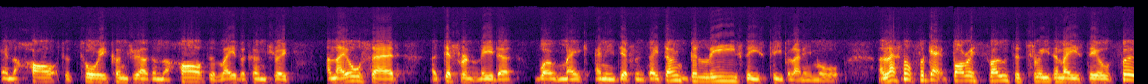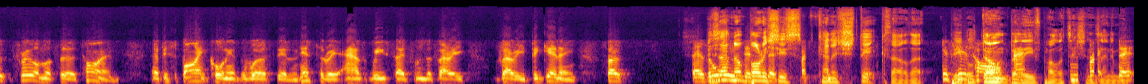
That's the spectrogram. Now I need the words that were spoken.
in the heart of Tory country, I was in the heart of Labour country, and they all said a different leader won't make any difference. They don't believe these people anymore. And let's not forget, Boris voted Theresa May's deal through, through on the third time, uh, despite calling it the worst deal in history, as we said from the very, very beginning. So there's Is that not Boris's kind of shtick, though, that people don't believe politicians anymore?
